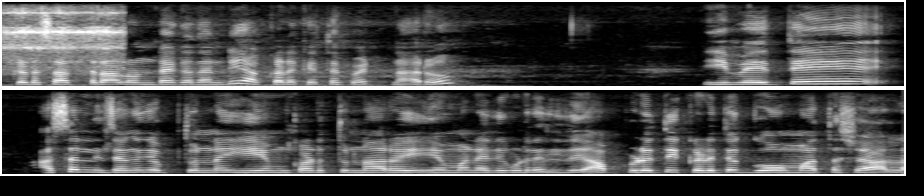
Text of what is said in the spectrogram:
ఇక్కడ సత్రాలు ఉంటాయి కదండి అక్కడికైతే పెట్టినారు. ఇవైతే అసలు నిజంగా చెప్తున్నా ఏం కడుతున్నారో ఏమనేది కూడా తెలియదు అప్పుడైతే ఇక్కడైతే గోమాత శాల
